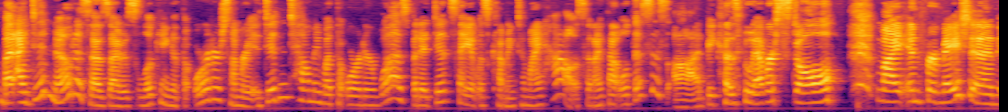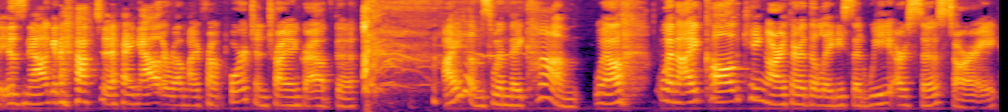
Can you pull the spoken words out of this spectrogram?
But I did notice as I was looking at the order summary, it didn't tell me what the order was, but it did say it was coming to my house. And I thought, well, this is odd because whoever stole my information is now going to have to hang out around my front porch and try and grab the items when they come. Well, when I called King Arthur, the lady said, We are so sorry.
